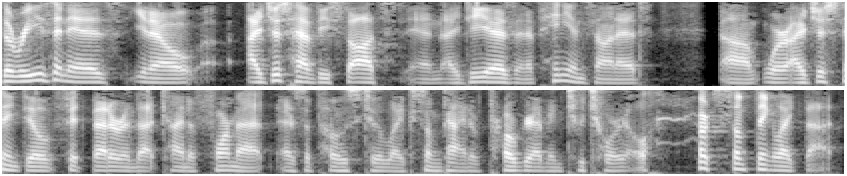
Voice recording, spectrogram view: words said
the reason is, you know, I just have these thoughts and ideas and opinions on it um, where I just think they'll fit better in that kind of format as opposed to like some kind of programming tutorial or something like that.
